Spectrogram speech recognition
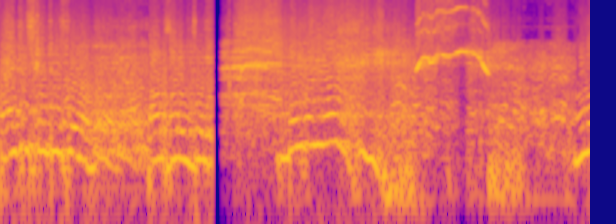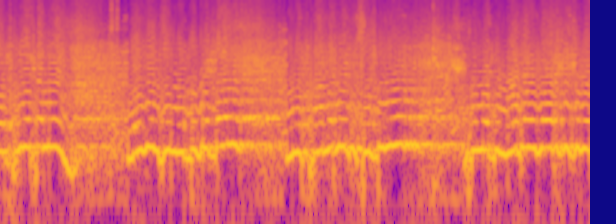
బ్యాంకింగ్ కంట్రీస్లో అదేవిధంగా ఈ ప్రియతమ ఏజెన్సీ ముద్దు పెట్టాలి. ఈ పార్లమెంటు సభ్యులు శ్రీమతి మాధవ్ గారికి కూడా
